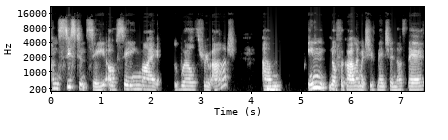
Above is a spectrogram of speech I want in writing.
consistency of seeing my world through art. Um, mm-hmm. In Norfolk Island, which you've mentioned, I was there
